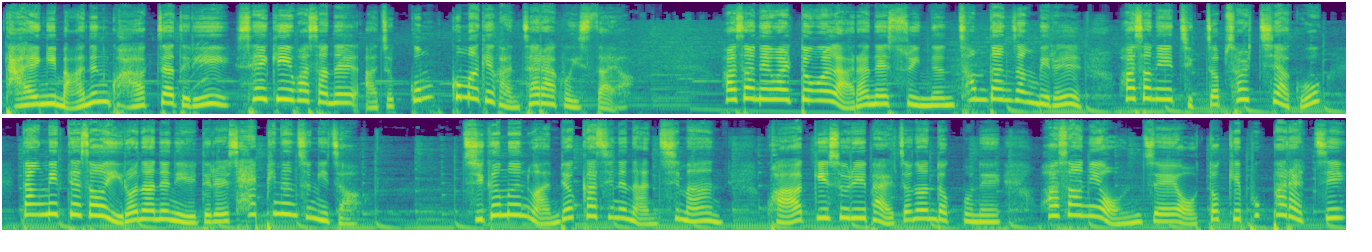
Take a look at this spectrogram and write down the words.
다행히 많은 과학자들이 세계의 화산을 아주 꼼꼼하게 관찰하고 있어요. 화산의 활동을 알아낼 수 있는 첨단 장비를 화산에 직접 설치하고 땅 밑에서 일어나는 일들을 살피는 중이죠. 지금은 완벽하지는 않지만 과학기술이 발전한 덕분에 화산이 언제 어떻게 폭발할지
